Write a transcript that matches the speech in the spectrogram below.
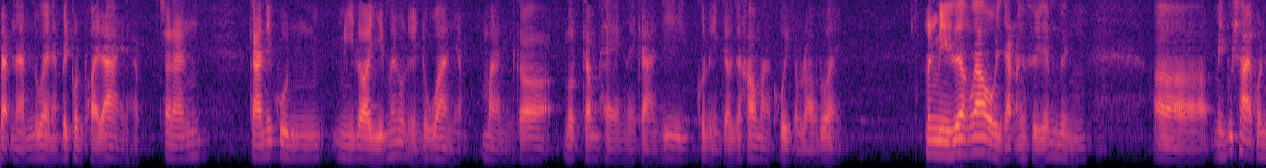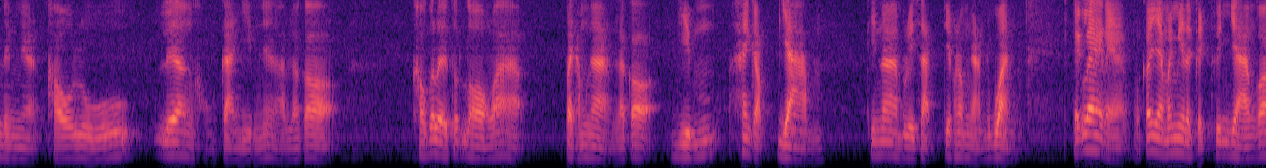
แบบนั้นด้วยนะเป็นผลพลอยได้นะครับ ฉะนั้นการที่คุณมีรอยยิ้มให้คนอื่นทุกวันเนี่ย มันก็ลดกำแพงในการที่คนอื่นจะจะเข้ามาคุยกับเราด้วย มันมีเรื่องเล่าจากหนังสือเล่มหนึ่งมีผู้ชายคนหนึ่งเนี่ยเขารู้เรื่องของการยิ้มเนี่ยครับ แล้วก็เขาก็เลยทดลองว่าไปทำงานแล้วก็ยิ้มให้กับยามที่หน้าบริษัทที่เขาทำงานทุกวันแรกๆเนี่ยก็ยังไม่มีอะไรเกิดขึ้นยามก็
